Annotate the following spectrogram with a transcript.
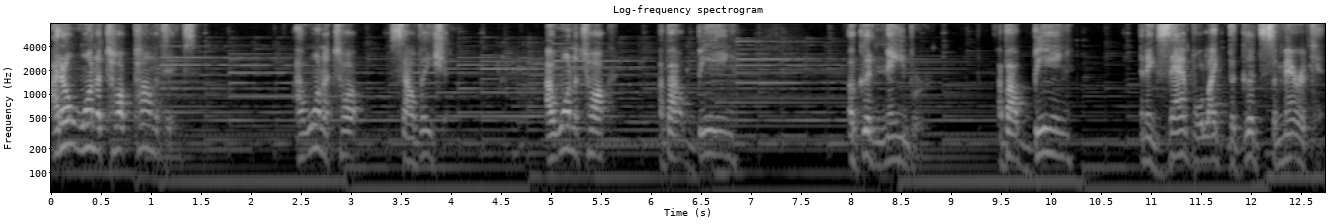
I don't want to talk politics. I want to talk salvation. I want to talk about being a good neighbor, about being an example like the Good Samaritan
